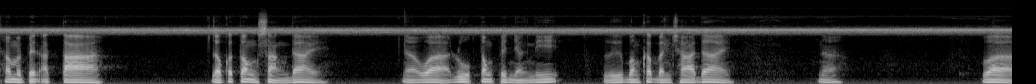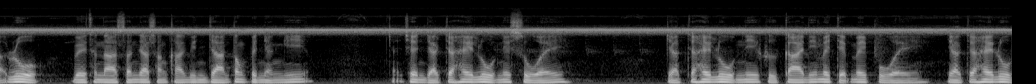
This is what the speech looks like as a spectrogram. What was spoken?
ถ้ามันเป็นอัตตา เราก็ต้องสั่งได้นะว่ารูปต้องเป็นอย่างนี้ หรือบังคับบัญชาได้นะว่ารูปเวทนาสัญญาสังขารวิญญาณต้องเป็นอย่างนี้ เช่นอยากจะให้รูปนี้สวย อยากจะให้รูปนี้คือกายนี้ไม่เจ็บไม่ป่วย อยากจะให้รูป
